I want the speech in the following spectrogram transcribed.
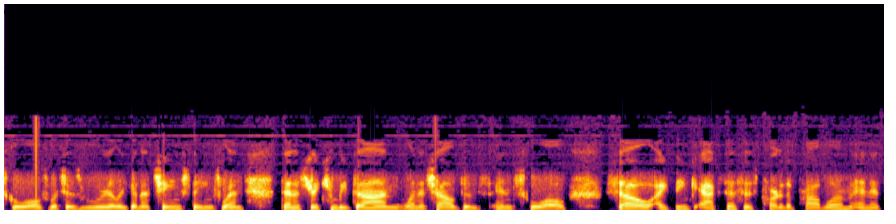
schools, which is really going to change things when dentistry can be done when a child's in, in school. So I think access is part of the problem, and it's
